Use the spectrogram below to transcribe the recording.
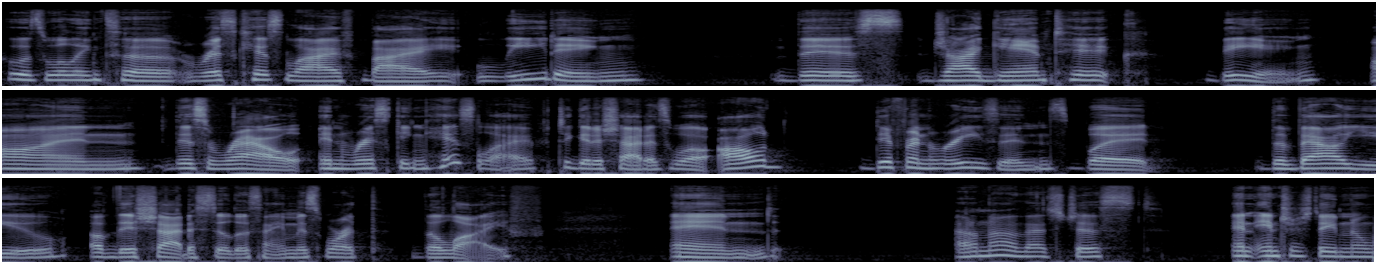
who is willing to risk his life by leading this gigantic being on this route and risking his life to get a shot as well. All different reasons, but the value of this shot is still the same. It's worth the life. And I don't know, that's just an interesting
